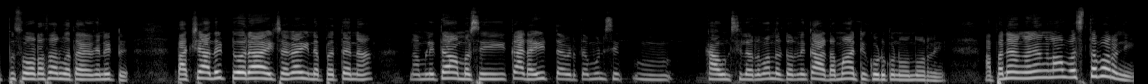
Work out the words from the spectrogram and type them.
ഉപ്പ് സോഡ സർവത്ത അങ്ങനെ ഇട്ട്. പക്ഷെ അതിട്ട് ഒരാഴ്ച കഴിഞ്ഞപ്പോൾ തന്നെ നമ്മൾ ഈ താമസി കട ഇട്ട് അവിടുത്തെ മുനിസി കൗൺസിലർ വന്നിട്ട് പറഞ്ഞ് കട മാറ്റി കൊടുക്കണമെന്ന് പറഞ്ഞു. അപ്പം ഞങ്ങൾ ഞങ്ങൾ അവസ്ഥ പറഞ്ഞ്.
